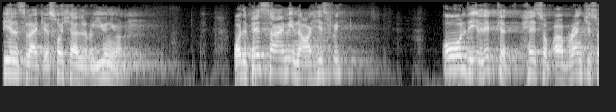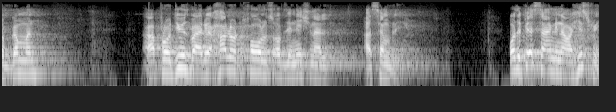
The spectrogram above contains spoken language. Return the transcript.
feels like a social reunion. For the first time in our history, all the elected heads of our branches of government are produced by the hallowed halls of the National Assembly. For the first time in our history,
